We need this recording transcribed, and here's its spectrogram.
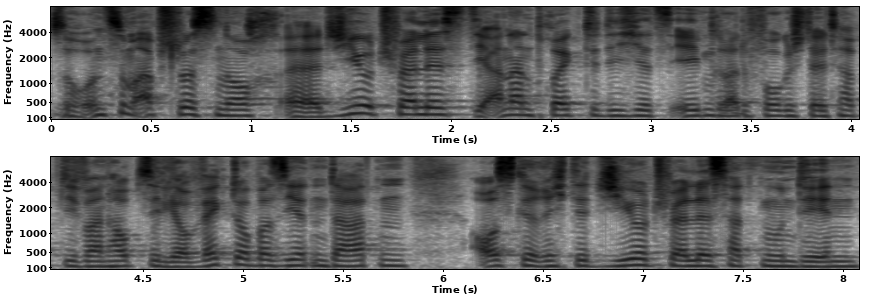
So, und zum Abschluss noch äh, GeoTrellis. Die anderen Projekte, die ich jetzt eben gerade vorgestellt habe, die waren hauptsächlich auf vektorbasierten Daten ausgerichtet. GeoTrellis hat nun den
